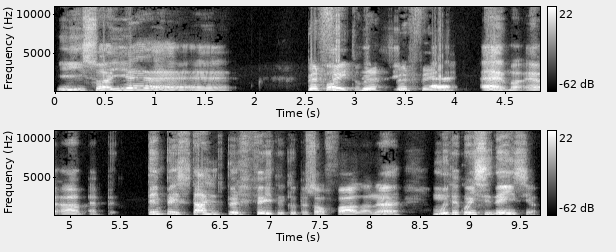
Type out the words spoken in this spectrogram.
E isso aí é. é Perfeito, né? Perfeito. É, é, é, é, tempestade perfeita que o pessoal fala, né? Muita coincidência.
